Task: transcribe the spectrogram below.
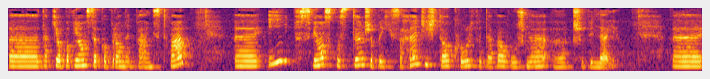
E, Taki obowiązek obrony państwa. E, I w związku z tym, żeby ich zachęcić, to król wydawał różne e, przywileje. E,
